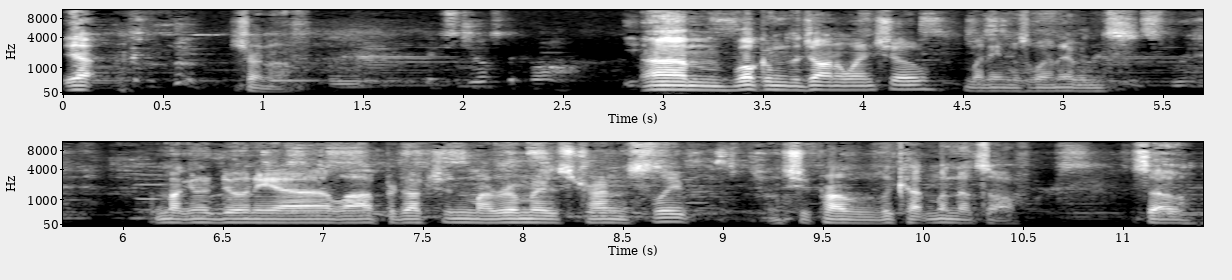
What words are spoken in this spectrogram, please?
Yeah, sure enough. Um, welcome to the John Wayne Show. My name is Wayne Evans. I'm not going to do any uh, live production. My roommate's trying to sleep, and she's probably cutting my nuts off. So,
